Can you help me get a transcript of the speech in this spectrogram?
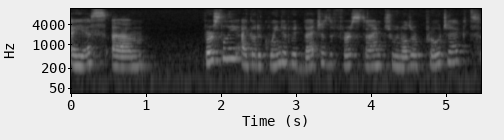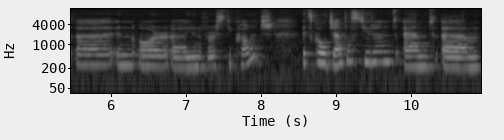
Uh, yes, um, personally, I got acquainted with badges the first time through another project uh, in our uh, university college. It's called Gentle Student, and um,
